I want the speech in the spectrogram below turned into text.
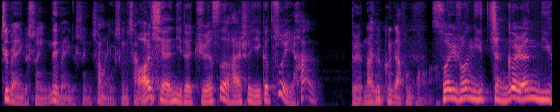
这边一个声音，那边一个声音，上面一个声音，下面而个声音且你的角色还是一个醉汉，对，那就更加疯狂了。所以说你整个人你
